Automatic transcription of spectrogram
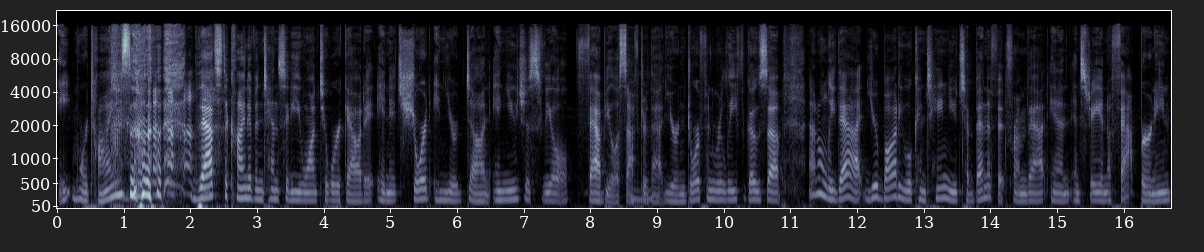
eight more times? That's the kind of intensity you want to work out it and it's short and you're done and you just feel fabulous after mm-hmm. that. Your endorphin relief goes up. Not only that your body will continue to benefit from that and and stay in a fat burning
